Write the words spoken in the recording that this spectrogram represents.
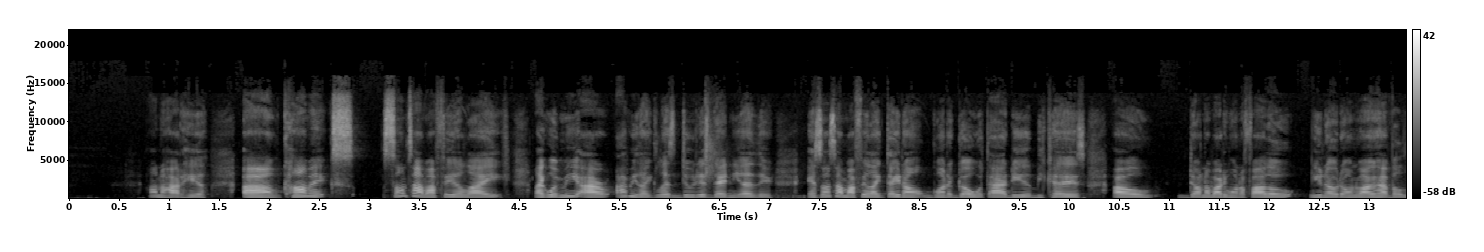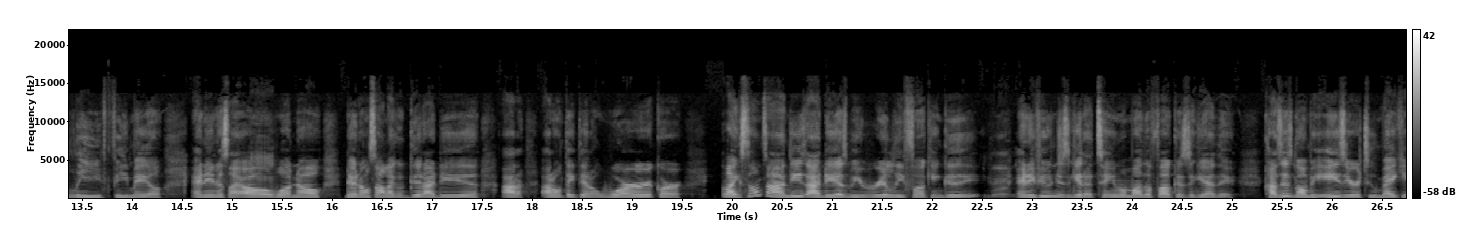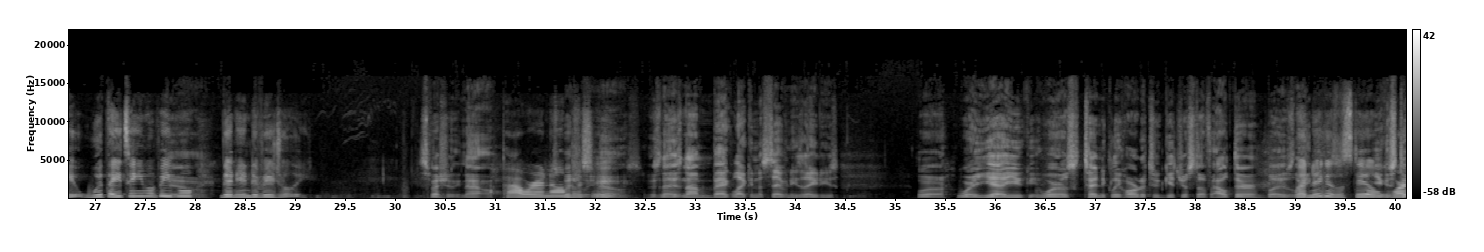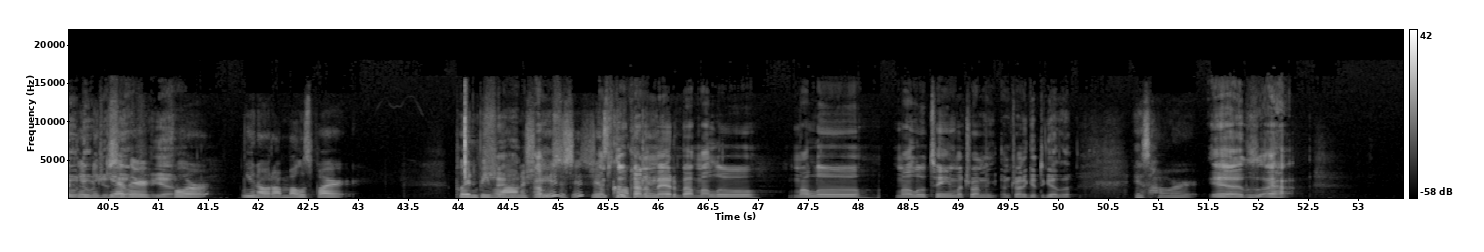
I don't know how to heal. Um, comics. Sometimes I feel like, like with me, I I be like, let's do this, that, and the other. And sometimes I feel like they don't want to go with the idea because oh, don't nobody want to follow. You know, don't nobody have a lead female. And then it's like, oh, well, no, they don't sound like a good idea. I I don't think that'll work. Or like sometimes these ideas be really fucking good. Right. And if you can just get a team of motherfuckers together, cause it's gonna be easier to make it with a team of people Yeah. than individually. especially now Power in numbers, especially now it's not it's not back like in the 70s 80s where where yeah you can, where it's technically harder to get your stuff out there but it's But like niggas are still still working yourself, together yeah. for you know the most part, putting people shit, on and shit. I'm, it's, it's just I'm still kind of mad about my little my little my little team I'm trying to, I'm trying to get together It's hard. yeah I,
